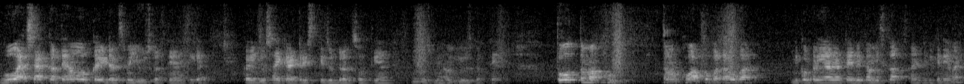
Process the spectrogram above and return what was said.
वो एक्सट्रैक्ट करते हैं और कई ड्रग्स में यूज़ करते हैं, ठीक है? कई जो साइकेट्रिस्ट की जो ड्रग्स होती हैं, उसमें हम यूज़ करते हैं। तो तम्बाकू तम्बाकू आपको पता होगा निकोट्रिया टेबिकम इसका साइंटिफिक नेम है।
